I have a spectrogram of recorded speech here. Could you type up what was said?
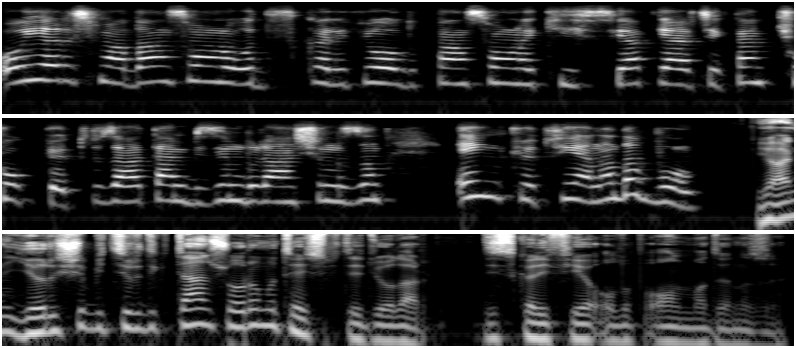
o yarışmadan sonra o diskalifiye olduktan sonraki hissiyat gerçekten çok kötü. Zaten bizim branşımızın en kötü yanı da bu. Yani yarışı bitirdikten sonra mı tespit ediyorlar diskalifiye olup olmadığınızı?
